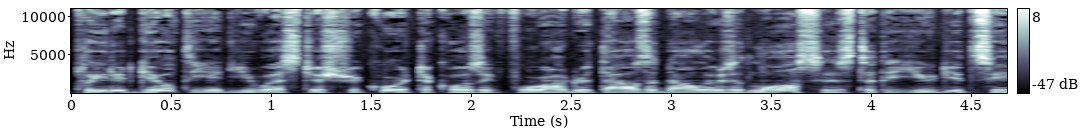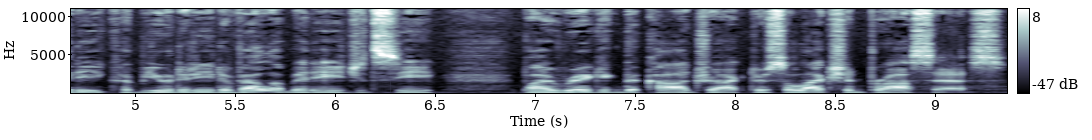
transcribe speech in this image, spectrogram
pleaded guilty in U.S. District Court to causing $400,000 in losses to the Union City Community Development Agency by rigging the contractor selection process.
